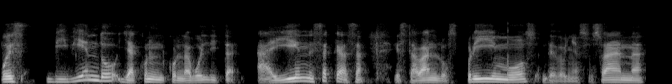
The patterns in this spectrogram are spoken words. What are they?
Pues viviendo ya con, la abuelita, ahí en esa casa estaban los primos de doña Susana,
